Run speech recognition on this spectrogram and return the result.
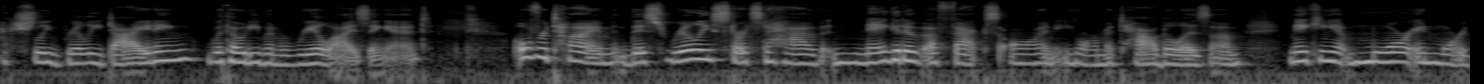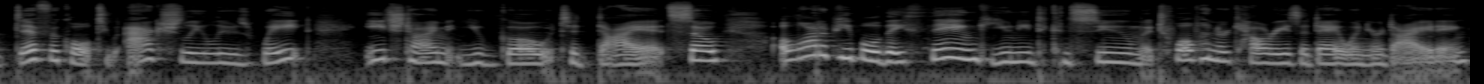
actually really dieting without even realizing it. Over time, this really starts to have negative effects on your metabolism, making it more and more difficult to actually lose weight each time you go to diet. So, a lot of people they think you need to consume 1200 calories a day when you're dieting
